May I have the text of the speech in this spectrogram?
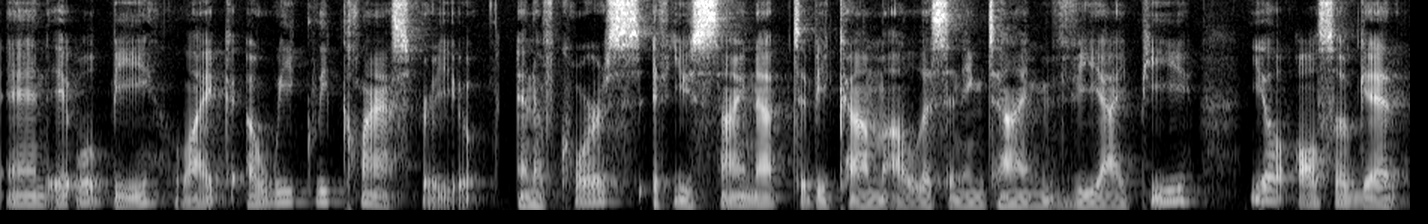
And it will be like a weekly class for you. And of course, if you sign up to become a listening time VIP, you'll also get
